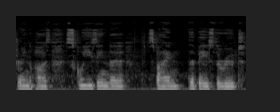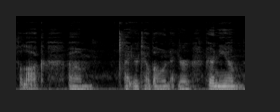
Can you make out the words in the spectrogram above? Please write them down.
During the pause, squeezing the spine, the base, the root, the lock um, at your tailbone, at your perineum,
